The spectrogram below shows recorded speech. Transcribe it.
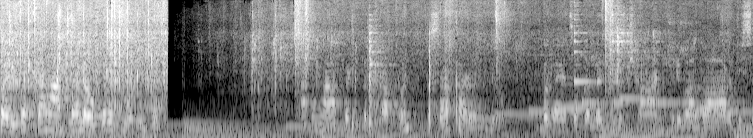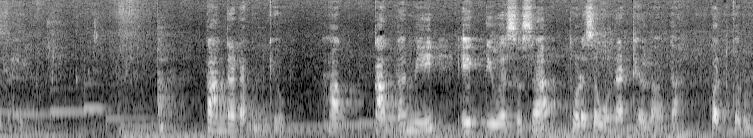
कढीपत्ता हा आपला लवकरच होऊन येतो. आता हा कढीपत्ता आपण असा काढून घेऊ. बघा याचा कलर किती छान हिरवागार दिसत आहे. हा, कांदा टाकून घेऊ. हा कांदा मी एक दिवस असा थोडासा उन्हात ठेवला होता. कट करून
